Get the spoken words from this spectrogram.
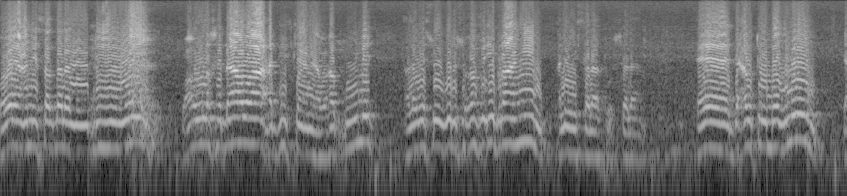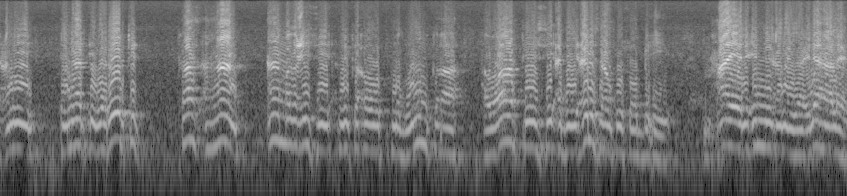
ويعني صدر الديوي وأول خداوة حديث كان وحكولي على رسول صحف إبراهيم عليه الصلاة والسلام. آه دعوت المظلوم يعني إناد إذا ريبتد كاس أهان آن مقعيسي لك أو مظلومك هوارتيسي أدي علس أنكو صوبه محايا لإني أنا لا إله له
